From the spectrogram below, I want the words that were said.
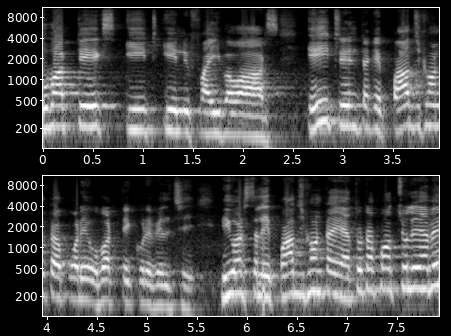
overtakes it in five hours এই ট্রেনটাকে পাঁচ ঘণ্টা পরে ওভারটেক করে ফেলছে। এই পাঁচ ঘন্টায় এতটা পথ চলে যাবে?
